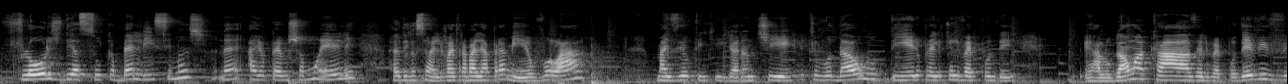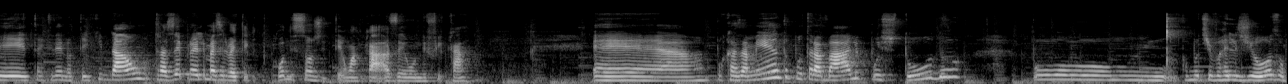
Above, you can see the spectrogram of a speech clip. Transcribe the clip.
flores de açúcar belíssimas, né? Aí eu pego, chamo ele, aí eu digo assim, ó, ele vai trabalhar para mim. Eu vou lá, mas eu tenho que garantir ele que eu vou dar o dinheiro para ele que ele vai poder alugar uma casa, ele vai poder viver, tá entendendo? Eu tenho que dar um, trazer para ele, mas ele vai ter condições de ter uma casa e onde ficar é, por casamento, por trabalho, por estudo, por, por motivo religioso.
